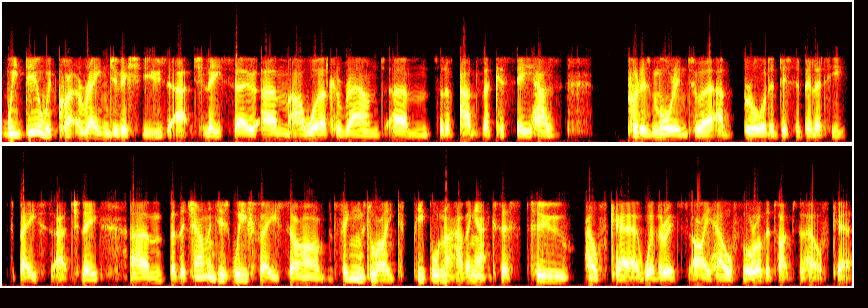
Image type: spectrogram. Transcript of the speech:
we deal with quite a range of issues actually. So um, our work around um, sort of advocacy has put us more into a, a broader disability space, actually. Um, but the challenges we face are things like people not having access to healthcare, whether it's eye health or other types of healthcare.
